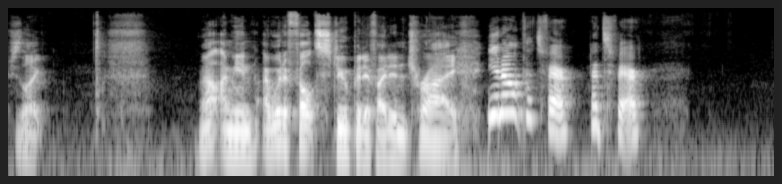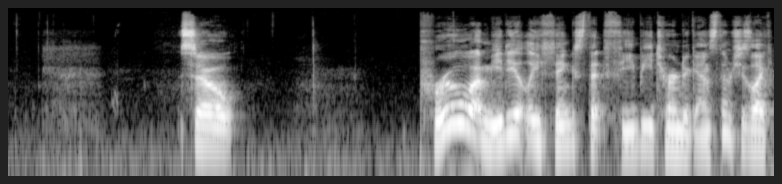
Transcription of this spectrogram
she's like, "Well, I mean, I would have felt stupid if I didn't try." You know, that's fair. That's fair. So Prue immediately thinks that Phoebe turned against them. She's like,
